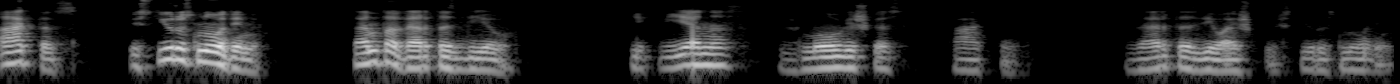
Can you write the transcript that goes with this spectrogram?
aktas, išskyrus nuodėmį, tampa vertas Dievo. Kiekvienas žmogiškas aktas vertas Dievo, aišku, išskyrus nuodėmį.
